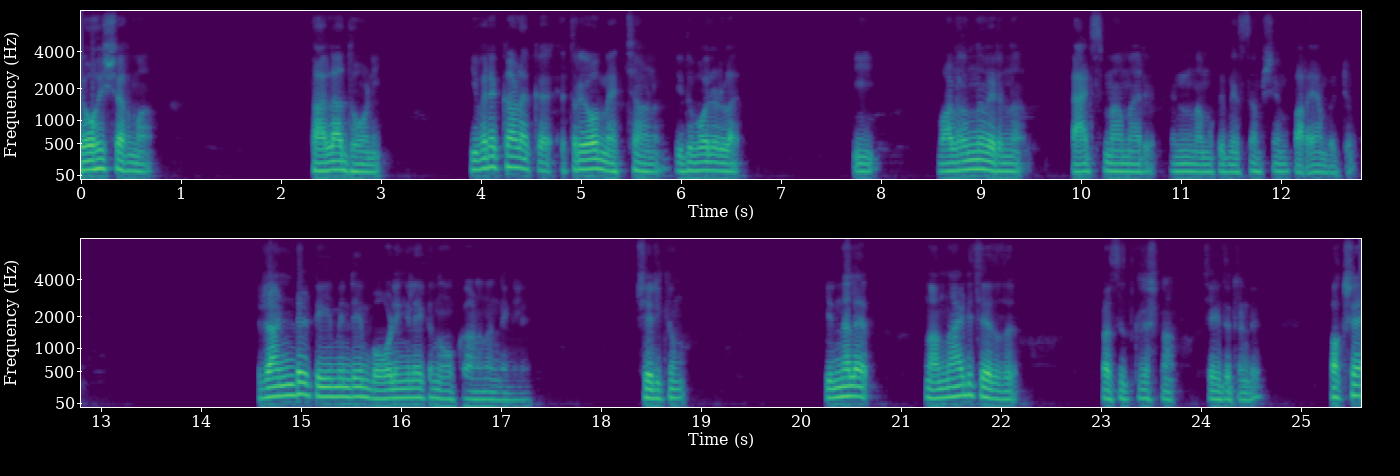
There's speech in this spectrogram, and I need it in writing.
രോഹിത് ശർമ്മ തല ധോണി. ഇവരെക്കാളൊക്കെ എത്രയോ മെച്ചാണ് ഇതുപോലുള്ള ഈ വളർന്നു വരുന്ന ബാറ്റ്സ്മാൻമാർ എന്ന് നമുക്ക് നിസ്സംശയം പറയാൻ പറ്റും. രണ്ട് ടീമിന്റെയും ബോളിങ്ങിലേക്ക് നോക്കുകയാണെന്നുണ്ടെങ്കിൽ ശരിക്കും ഇന്നലെ നന്നായിട്ട് ചെയ്തത് പ്രസിദ്ധ് കൃഷ്ണ ചെയ്തിട്ടുണ്ട്. പക്ഷേ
